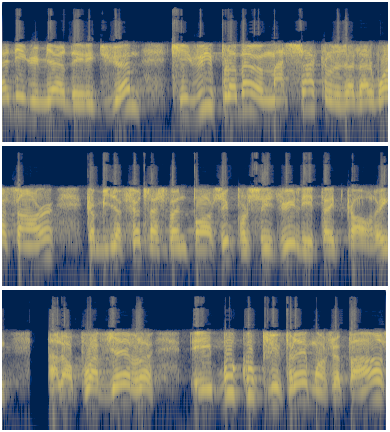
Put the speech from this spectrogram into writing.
années-lumière d'Éric Duhem, qui lui promet un massacre de la loi 101, comme il l'a fait la semaine passée pour séduire les têtes carrées. Alors, Poivrière est beaucoup plus près, moi, je pense,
